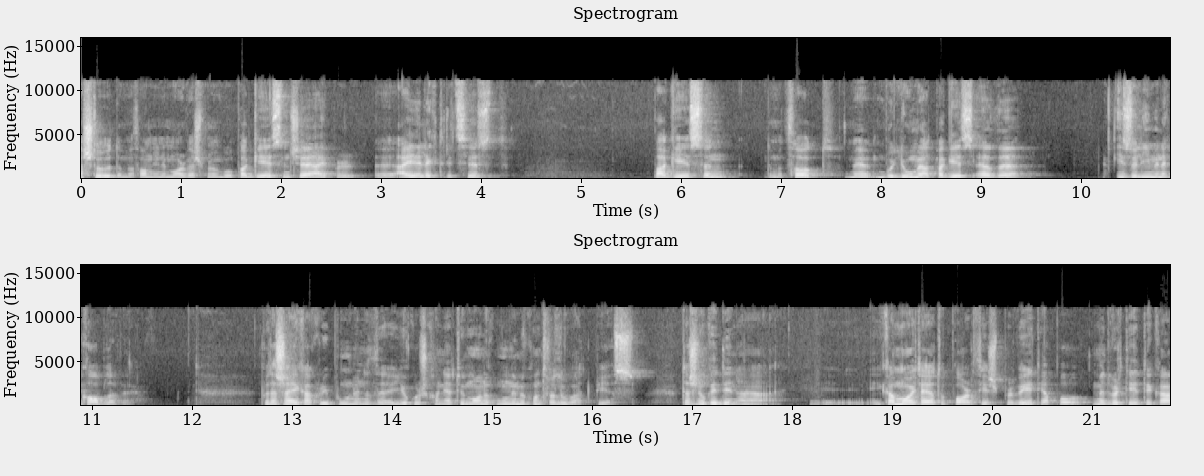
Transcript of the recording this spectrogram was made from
ashtu do me thonë jeni marrë vesh me bo pagesën që ai, për, ai elektricist pagesën do me thonë me mbulu me atë pagesë edhe izolimin e kablave. Po tash ai ka kry punën dhe ju kur shkoni aty më nuk muni me kontrollu atë pjesë. Tash nuk e din a i ka majt ai ato pare thjesht për veti apo me të vërtetë e ka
